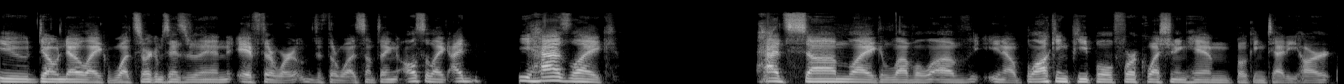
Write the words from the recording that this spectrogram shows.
you don't know like what circumstances are in if there were if there was something. Also, like I, he has like had some like level of you know blocking people for questioning him booking Teddy Hart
